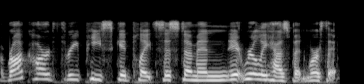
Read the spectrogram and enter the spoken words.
a rock hard three piece skid plate system, and it really has been worth it.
